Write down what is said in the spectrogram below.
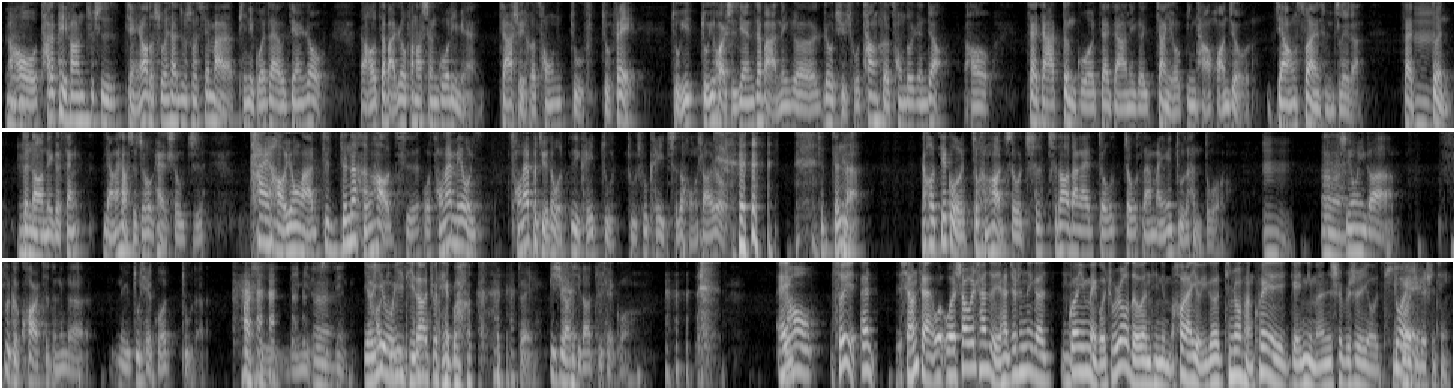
然后它的配方就是简要的说一下，就是说先把平底锅加油煎肉，然后再把肉放到生锅里面，加水和葱煮煮沸，煮一煮一会儿时间，再把那个肉取出，汤和葱都扔掉，然后再加炖锅，再加那个酱油、冰糖、黄酒、姜、蒜什么之类的，再炖、炖到那个三两个小时之后开始收汁，太好用了，这真的很好吃，我从来没有。从来不觉得我自己可以煮煮出可以吃的红烧肉，真真的，然后结果就很好吃，我吃吃到大概周周三嘛，因为煮的很多，嗯，嗯，是用一个四个 quart 的那个那个铸铁锅煮的，二十厘米的直径。嗯有意无意提到铸铁锅。对，必须要提到铸铁锅。哎然，后所以哎，想起来，我我稍微插嘴一下，就是那个嗯关于美国猪肉的问题，你们后来有一个听众反馈给你们，是不是有提过这个事情？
